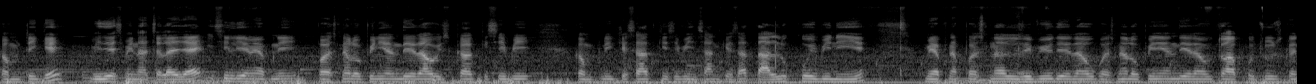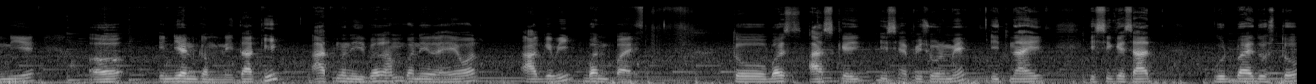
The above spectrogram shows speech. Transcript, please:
कंपनी के विदेश में ना चला जाए। इसीलिए मैं अपनी पर्सनल ओपिनियन दे रहा हूँ। इसका किसी भी कंपनी के साथ, किसी भी इंसान के साथ ताल्लुक़ कोई भी नहीं है। मैं अपना पर्सनल रिव्यू दे रहा हूँ पर्सनल ओपिनियन दे रहा हूँ तो आपको चूज़ करनी है इंडियन कंपनी ताकि आत्मनिर्भर हम बने रहें और आगे भी बन पाए। तो बस आज के इस एपिसोड में इतना ही। इसी के साथ गुड बाय दोस्तों।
